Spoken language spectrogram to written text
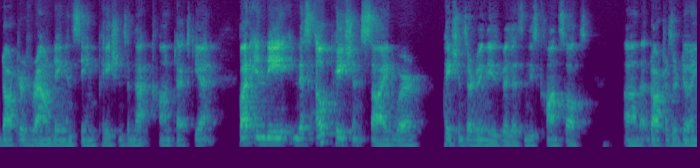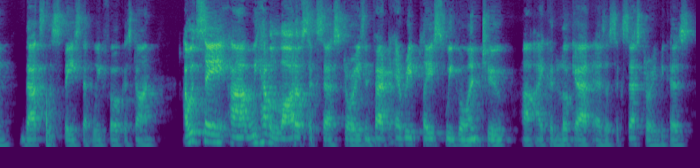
doctors rounding and seeing patients in that context yet. But in the in this outpatient side where patients are doing these visits and these consults uh, that doctors are doing, that's the space that we focused on. I would say uh, we have a lot of success stories. In fact, every place we go into, uh, I could look at as a success story because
